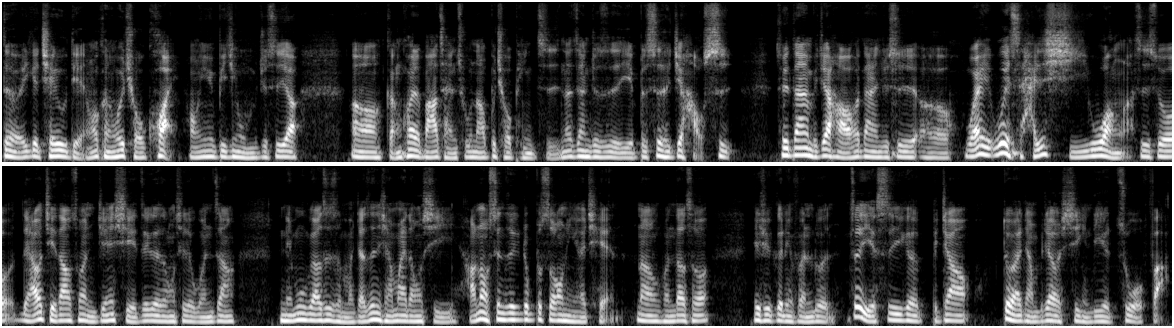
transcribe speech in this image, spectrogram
的一个切入点，我可能会求快哦，因为毕竟我们就是要呃赶快的把它产出，然后不求品质，那这样就是也不是一件好事。所以当然比较好的话，当然就是呃，我也我也是还是希望啊，是说了解到说你今天写这个东西的文章。你的目标是什么？假设你想卖东西，好，那我甚至就不收你的钱，那我可能到时候也许跟你分润，这也是一个比较对我来讲比较有吸引力的做法。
